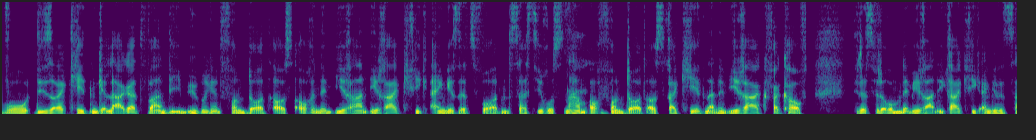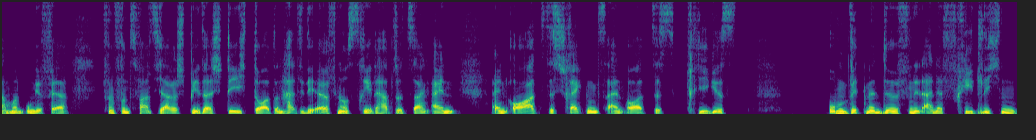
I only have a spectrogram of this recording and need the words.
wo diese Raketen gelagert waren, die im Übrigen von dort aus auch in dem Iran-Irak-Krieg eingesetzt wurden. Das heißt, die Russen haben auch von dort aus Raketen an den Irak verkauft, die das wiederum in dem Iran-Irak-Krieg eingesetzt haben. Und ungefähr 25 Jahre später stehe ich dort und halte die Eröffnungsrede, habe sozusagen einen Ort des Schreckens, einen Ort des Krieges umwidmen dürfen in einer friedlichen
